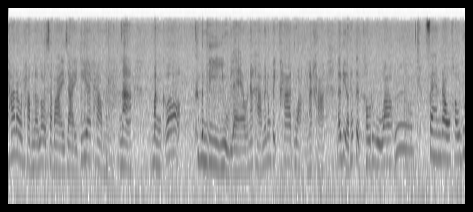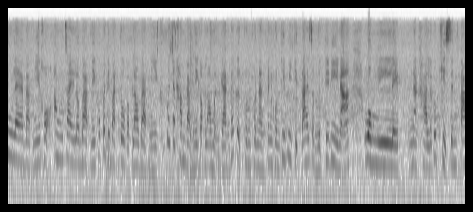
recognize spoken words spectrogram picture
ถ้าเราทำแล้วเราสบายใจที่จะทำนะ มันก็คือมันดีอยู่แล้วนะคะ ไม่ต้องไปคาดหวังนะคะ แล้วเดี๋ยวถ้าเกิดเขารู้ว่าอืแฟนเราเขาดูแลแบบนี้เขาเอาใจเราแบบนี้เขาปฏิบัติตัวกับเราแบบนี้เขาก็จะทำแบบนี้กับเราเหมือนกัน ถ้าเกิดคนคนนั้นเป็นคนที่มีจิตใต้สำนึกที่ดีนะ วงเล็บนะคะ แล้วก็ขีดเส้นใต้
